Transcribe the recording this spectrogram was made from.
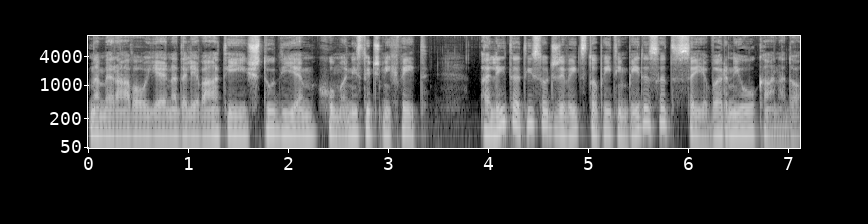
Nameraval je nadaljevati študijem humanističnih ved a leta 1955 se je vrnil v Kanado.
